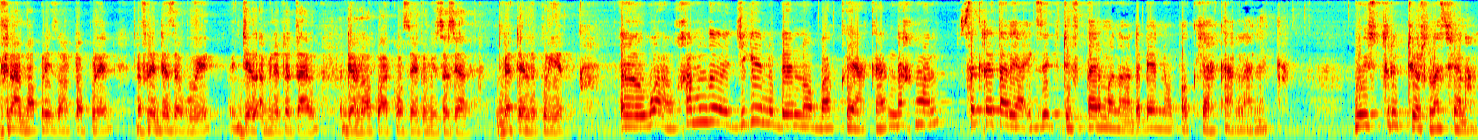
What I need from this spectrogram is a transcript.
finalement président topp leen leen désavoué jël Aminata Tall ko conseil économique social mbetteel yéen. waaw xam nga Benno secrétariat exécutif permanent de Benno Bokk structure nationale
